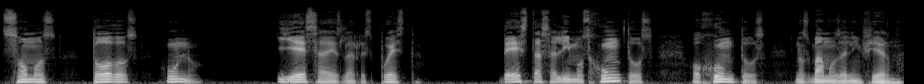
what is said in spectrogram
somos todos uno. Y esa es la respuesta. De esta salimos juntos o juntos nos vamos al infierno.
